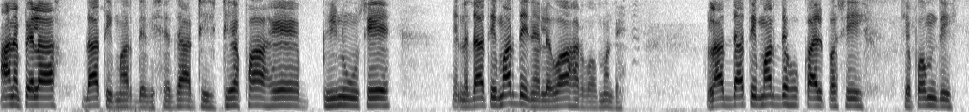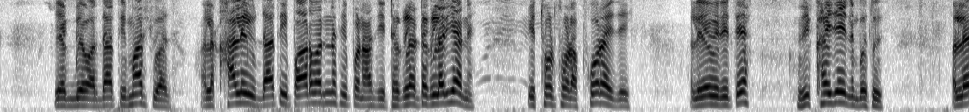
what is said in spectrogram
આને પહેલાં દાંતી મારી દેવી છે. દાઢી ઢેફા છે ભીનું છે. એને દાંતી મારી દઈને એટલે વાહરવા માંડે. લાત દાંતી મારી દેવું કાલ પછી કે પમદી. એક બે વાર દાંતી મારશું આજ. એટલે ખાલી દાંતી પાડવાની નથી, પણ આજે ઢગલા ઢગલા રહ્યા ને એ થોડા થોડા ફોરાઈ જાય. એટલે એવી રીતે વિખાઈ જાય ને બધું એટલે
